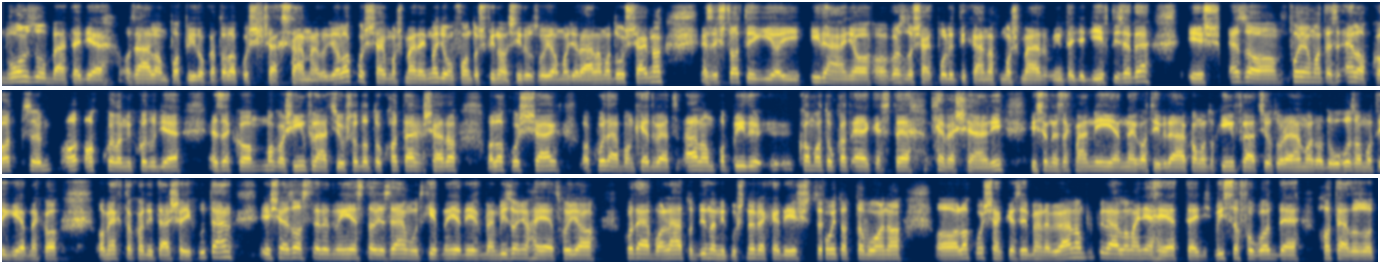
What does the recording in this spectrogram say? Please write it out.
vonzóbbá tegye az állampapírokat a lakosság számára. Ugye a lakosság most már egy nagyon fontos finanszírozója a magyar államadóságnak, ez egy stratégiai iránya a gazdaságpolitikának most már mint egy, egy évtizede, és ez a folyamat ez elakadt akkor, amikor ugye ezek a magas inflációs adatok hatására a lakosság a korábban kedvelt állampapír kamatokat elkezdte keveselni, hiszen ezek már mélyen negatív reálkamatok inflációtól elmaradó hozamot ígérnek a, a megtakarításaik után, és ez azt eredményezte, hogy az elmúlt két negyed évben bizony a helyet, hogy a korábban látott dinamikus növekedést folytatta volna a lakosság kezében levő állampapírállomány, ehelyett egy visszafogott, de határozott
